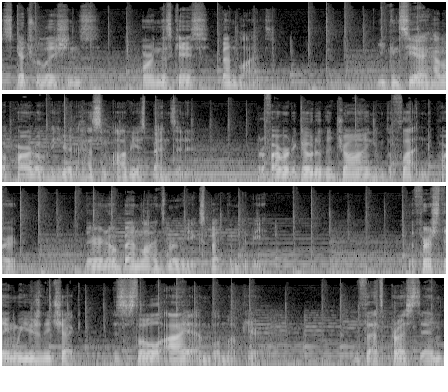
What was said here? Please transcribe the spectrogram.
sketch relations, or in this case, bend lines. You can see I have a part over here that has some obvious bends in it, but if I were to go to the drawing of the flattened part, there are no bend lines where we expect them to be. The first thing we usually check is this little eye emblem up here. If that's pressed in,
